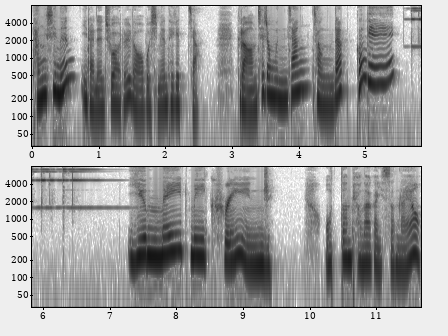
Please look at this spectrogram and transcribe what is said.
당신은 이라는 주어를 넣어보시면 되겠죠. 그럼 최종 문장 정답 공개! You made me cringe. 어떤 변화가 있었나요?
